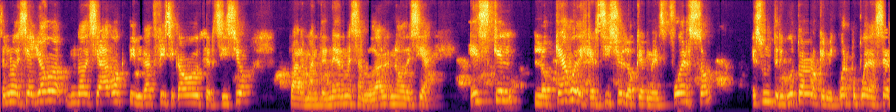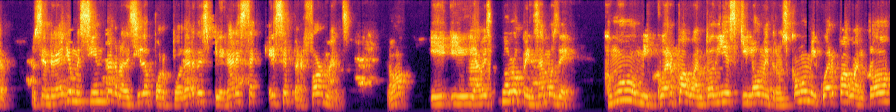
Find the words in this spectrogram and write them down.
él no decía, yo hago, no decía, hago actividad física, hago ejercicio para mantenerme saludable. No, decía, es que lo que hago de ejercicio y lo que me esfuerzo es un tributo a lo que mi cuerpo puede hacer. Pues en realidad yo me siento agradecido por poder desplegar ese, ese performance, ¿no? Y, a veces no lo pensamos de cómo mi cuerpo aguantó 10 kilómetros, cómo mi cuerpo aguantó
